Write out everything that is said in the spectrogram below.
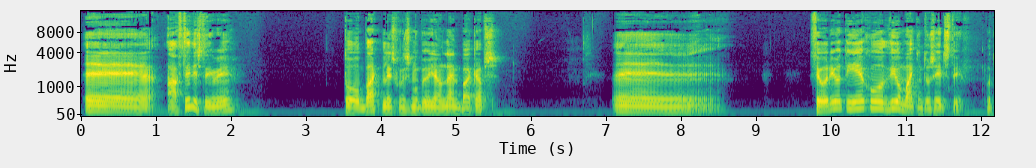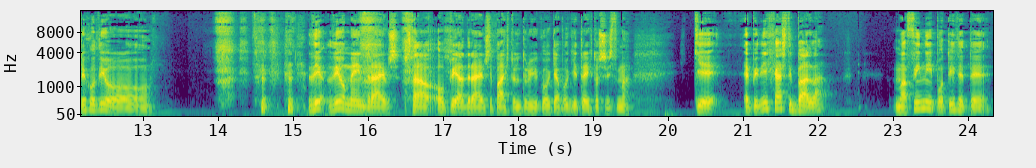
Ε, αυτή τη στιγμή το Backblaze που χρησιμοποιώ για online backups ε, θεωρεί ότι έχω δύο Macintosh HD ότι έχω δύο δύο, δύο main drives στα οποία drives υπάρχει το λειτουργικό και από εκεί τρέχει το σύστημα και επειδή είχα την μπάλα με αφήνει υποτίθεται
